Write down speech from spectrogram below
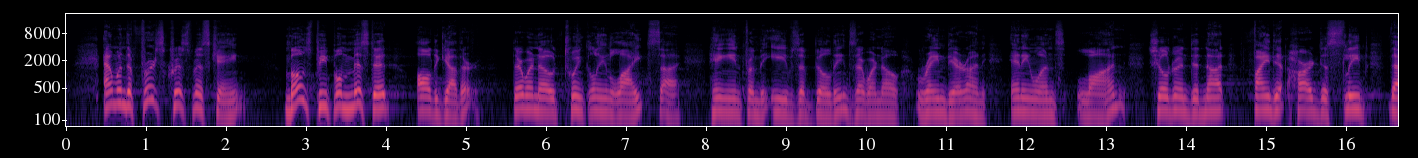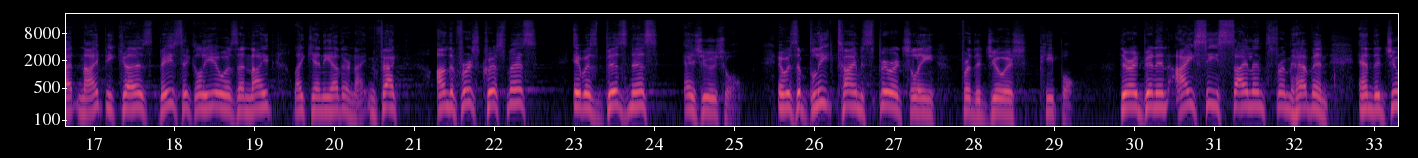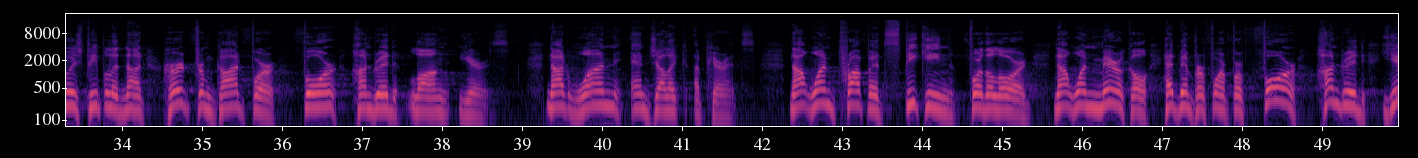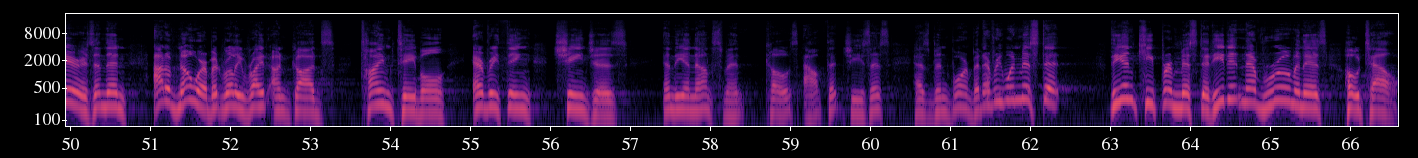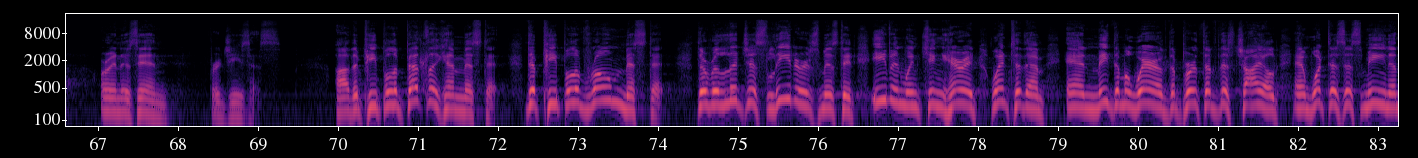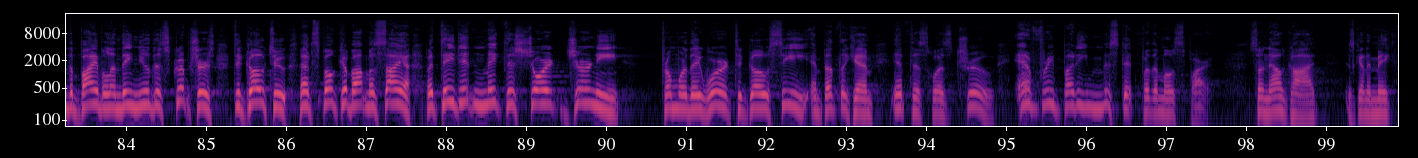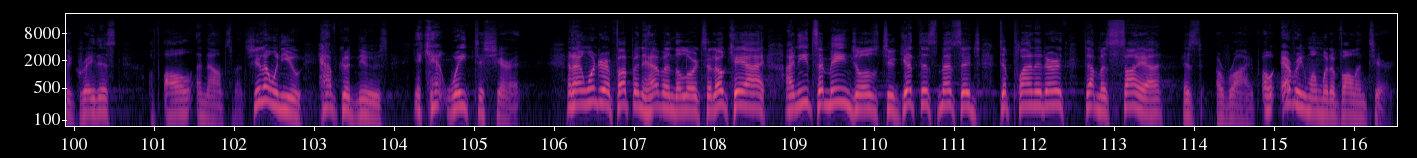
And when the first Christmas came, most people missed it altogether. There were no twinkling lights. Uh, hanging from the eaves of buildings. There were no reindeer on anyone's lawn. Children did not find it hard to sleep that night because basically it was a night like any other night. In fact, on the first Christmas, it was business as usual. It was a bleak time spiritually for the Jewish people. There had been an icy silence from heaven, and the Jewish people had not heard from God for 400 long years. Not one angelic appearance, not one prophet speaking for the Lord, not one miracle had been performed for 400 years. And then out of nowhere, but really right on God's timetable, everything changes, and the announcement goes out that Jesus has been born. But everyone missed it. The innkeeper missed it. He didn't have room in his hotel or in his inn for Jesus. Uh, the people of Bethlehem missed it. The people of Rome missed it. The religious leaders missed it, even when King Herod went to them and made them aware of the birth of this child and what does this mean in the Bible. And they knew the scriptures to go to that spoke about Messiah, but they didn't make this short journey from where they were to go see in Bethlehem if this was true. Everybody missed it for the most part. So now God is going to make the greatest of all announcements. You know, when you have good news, you can't wait to share it. And I wonder if up in heaven the Lord said, Okay, I, I need some angels to get this message to planet Earth that Messiah has arrived. Oh, everyone would have volunteered.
